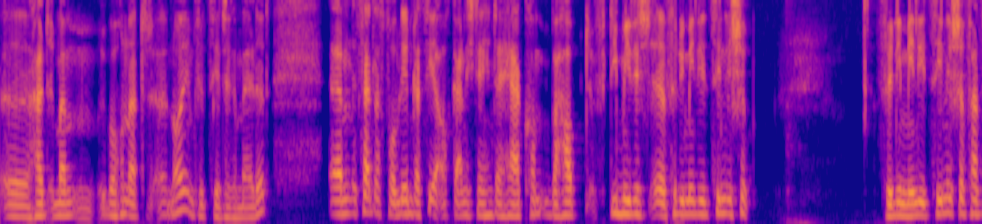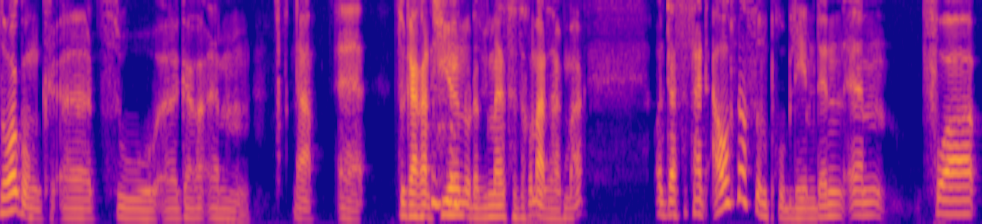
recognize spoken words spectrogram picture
äh, äh halt immer über 100 äh, Neuinfizierte gemeldet. Ähm, ist halt das Problem, dass sie auch gar nicht dahinterherkommen, überhaupt für die, Mediz für die medizinische für die medizinische Versorgung zu, ähm, na, zu garantieren oder wie man es jetzt auch immer sagen mag. Und das ist halt auch noch so ein Problem, denn ähm, vor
